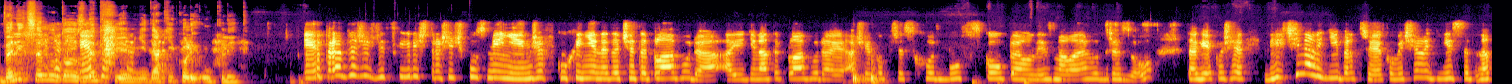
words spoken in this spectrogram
velice mu to znepříjemnit, jakýkoliv úklid. Je pravda, že vždycky, když trošičku zmíním, že v kuchyni neteče teplá voda a jediná teplá voda je až jako přes chodbu z koupelny z malého dřezu, tak jakože většina lidí, bratře, jako většina lidí se nad,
